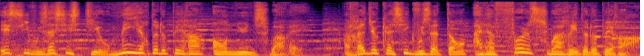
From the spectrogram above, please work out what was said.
Et si vous assistiez au meilleur de l'opéra en une soirée? Radio Classique vous attend à la folle soirée de l'opéra.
